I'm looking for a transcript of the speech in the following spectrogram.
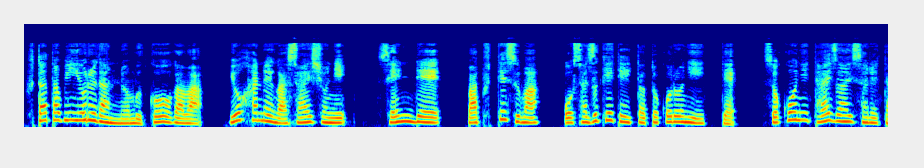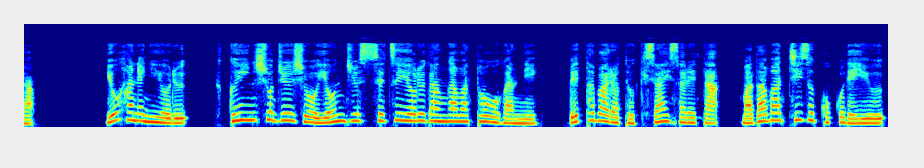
再びヨルダンの向こう側、ヨハネが最初に、洗礼、バプテスマを授けていたところに行って、そこに滞在された。ヨハネによる福音書重章40節ヨルダン川東岸にベタバラと記載されたマダバ地図ここで言う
